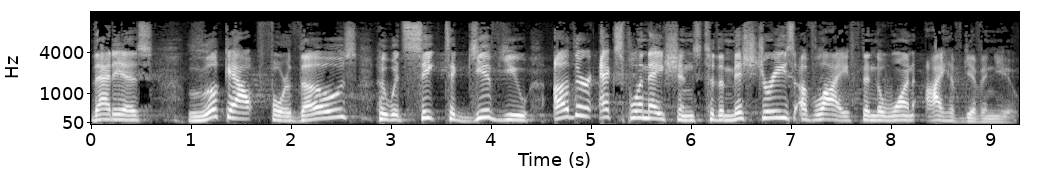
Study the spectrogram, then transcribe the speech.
That is, look out for those who would seek to give you other explanations to the mysteries of life than the one I have given you.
